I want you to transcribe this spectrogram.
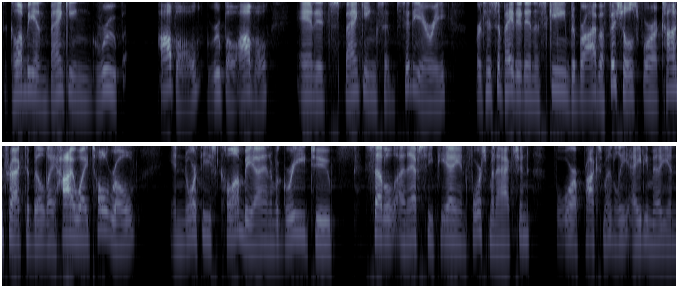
the Colombian banking group Aval, Grupo Aval, and its banking subsidiary participated in a scheme to bribe officials for a contract to build a highway toll road in northeast Colombia and have agreed to settle an FCPA enforcement action for approximately $80 million.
